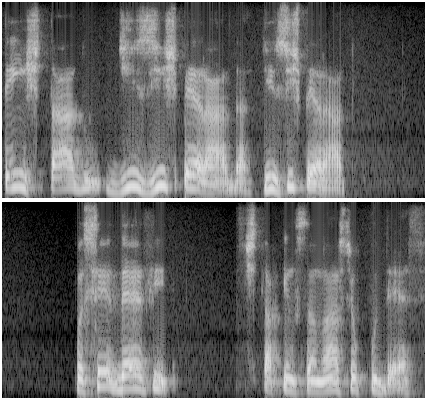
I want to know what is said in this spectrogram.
tem estado desesperada, desesperado. Você deve estar pensando: ah, se eu pudesse,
